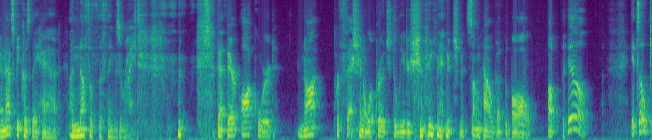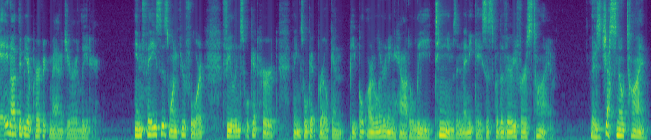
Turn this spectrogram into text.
And that's because they had enough of the things right. that their awkward, not professional approach to leadership and management somehow got the ball up the hill. It's okay not to be a perfect manager or leader. In phases one through four, feelings will get hurt, things will get broken, people are learning how to lead teams in many cases for the very first time. There's just no time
